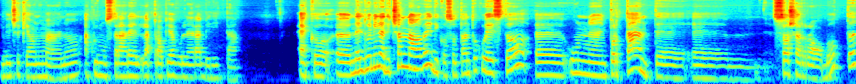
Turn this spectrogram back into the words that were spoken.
invece che a un umano a cui mostrare la propria vulnerabilità. Ecco, eh, nel 2019, dico soltanto questo, eh, un importante eh, social robot,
